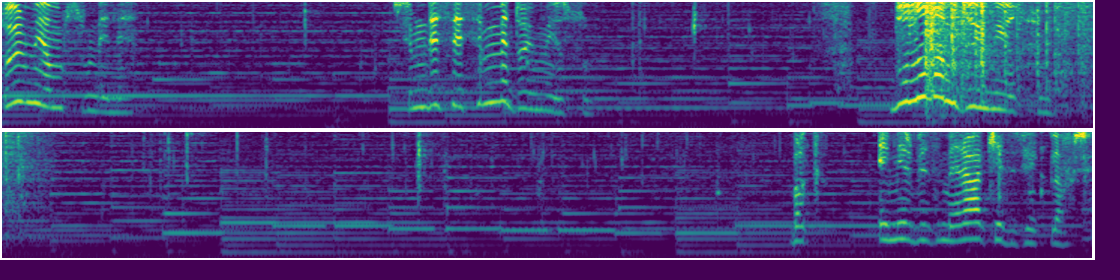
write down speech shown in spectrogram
Duymuyor musun beni? Şimdi sesimi mi duymuyorsun? Bunu da mı duymuyorsun? Bak Emir bizi merak edecekler.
